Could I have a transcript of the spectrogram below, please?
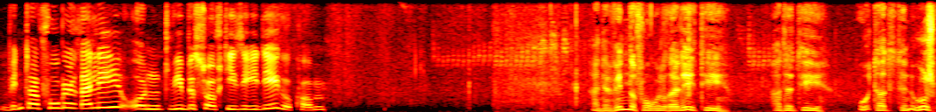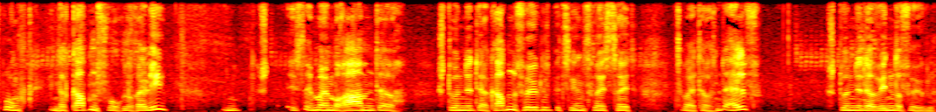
Wintervogelrallye und wie bist du auf diese Idee gekommen? Eine Wintervogelrallye, die hatte, die, hatte den Ursprung in der Gartenvogelrallye und ist immer im Rahmen der Stunde der Gartenvögel, beziehungsweise seit 2011 Stunde der Wintervögel.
